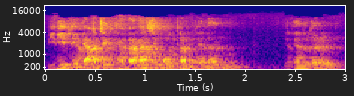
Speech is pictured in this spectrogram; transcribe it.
믿음이 아직 대단하지 못할 때는 여러분들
